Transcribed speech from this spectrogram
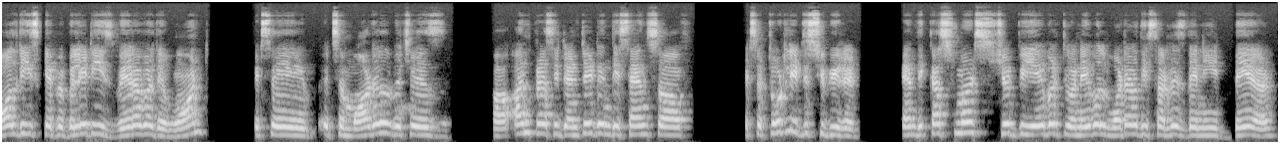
all these capabilities wherever they want. It's a it's a model which is uh, unprecedented in the sense of it's a totally distributed, and the customers should be able to enable whatever the service they need there,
